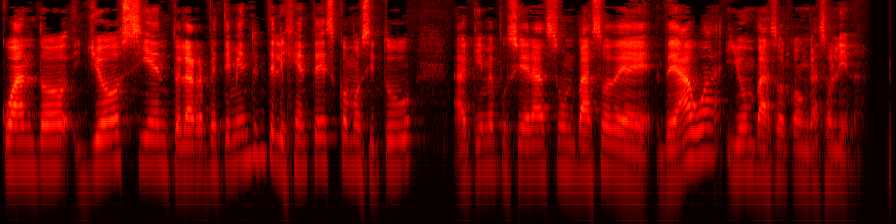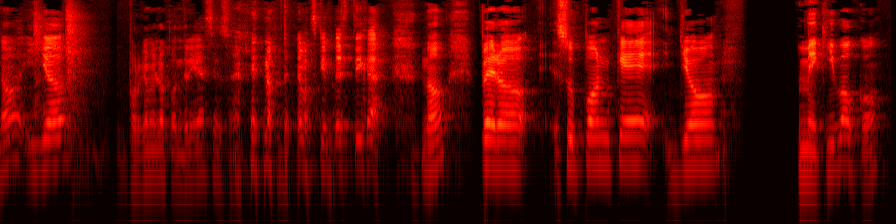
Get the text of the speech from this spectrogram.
cuando yo siento el arrepentimiento inteligente es como si tú aquí me pusieras un vaso de, de agua y un vaso con gasolina, ¿no? Y yo ¿Por qué me lo pondrías eso? no tenemos que investigar, ¿no? Pero supón que yo me equivoco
